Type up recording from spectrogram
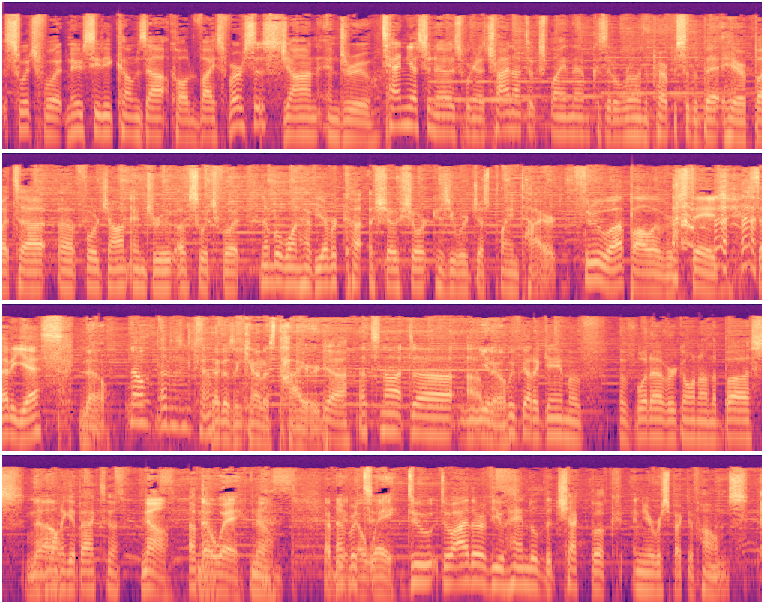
Switchfoot, new CD comes out called Vice Verses, John and Drew. 10 yes or no's. We're going to try not to explain them because it'll ruin the purpose of the bit here. But uh, uh, for John and Drew of Switchfoot, number one, have you ever cut a show short because you were just plain tired? Threw up all over stage. Is that a yes? No, No, that doesn't count. that doesn't count as tired. yeah, that's not, uh, uh, You know. we've got a game of, of whatever going on the bus. No, I No. want to get back to it. No. Okay. No way. No. That'd be Number no two, way. Do, do either of you handle the checkbook in your respective homes?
